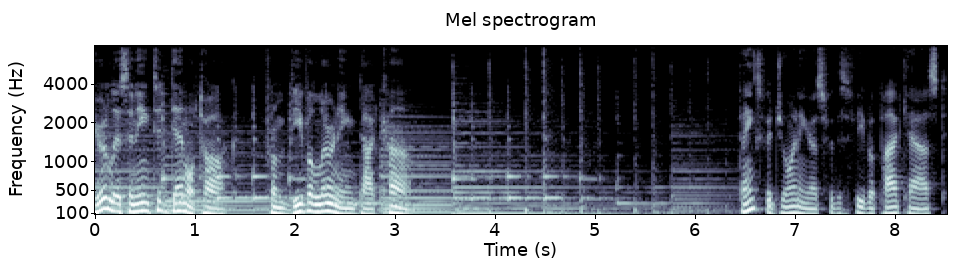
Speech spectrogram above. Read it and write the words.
You're listening to Dental Talk from VivaLearning.com. Thanks for joining us for this Viva podcast.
